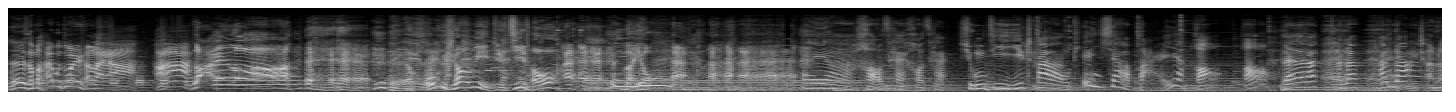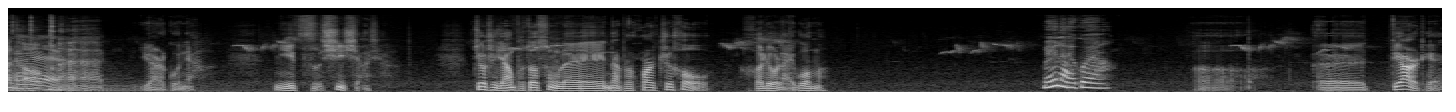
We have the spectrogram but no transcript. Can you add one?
呃，怎么还不端上来啊？啊，来了！红烧蜜汁鸡头，哎，慢用。哎呀，好菜好菜，雄鸡一唱天下白呀！好，好，来来来，尝尝尝尝，你尝尝头。月儿姑娘，你仔细想想，就是杨捕头送来那盆花之后，何六来过吗？没来过呀。呃。呃，第二天，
